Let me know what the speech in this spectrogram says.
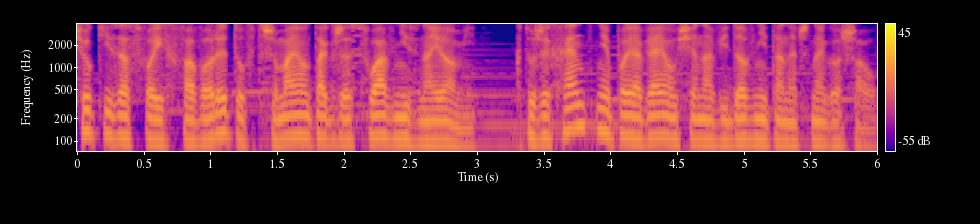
Kciuki za swoich faworytów trzymają także sławni znajomi, którzy chętnie pojawiają się na widowni tanecznego show.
